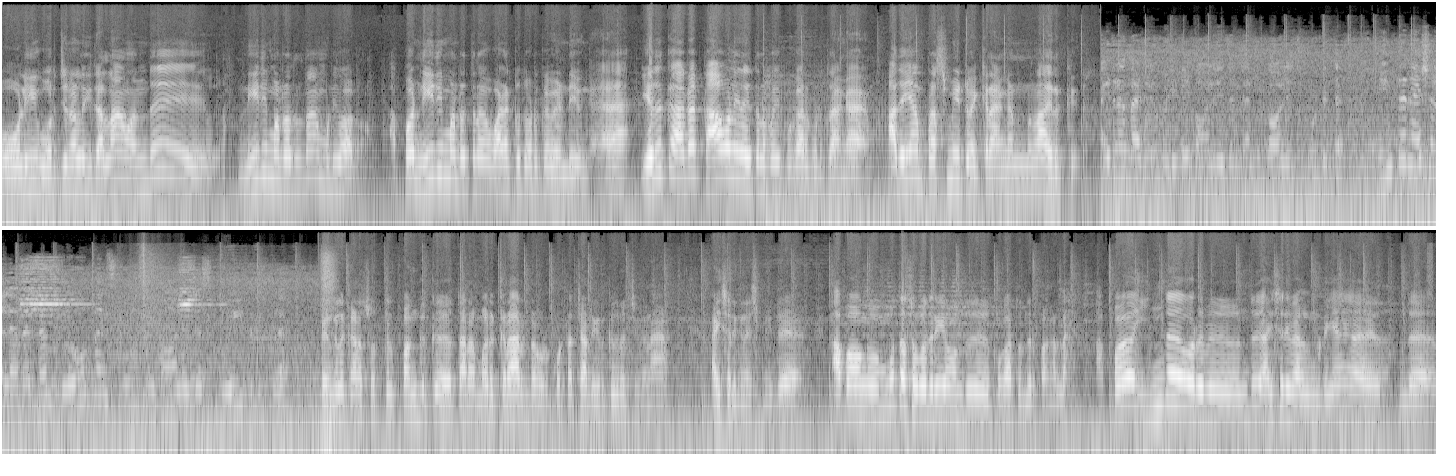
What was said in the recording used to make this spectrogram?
போலி ஒரிஜினல் இதெல்லாம் வந்து நீதிமன்றத்தில் தான் முடிவாகும். அப்போ நீதிமன்றத்தில் வழக்கு தொடுக்க வேண்டியவங்க எதுக்காக காவல் நிலையத்தில் போய் புகார் கொடுத்தாங்க? அதை ஏன் ப்ரெஸ் மீட் வைக்கிறாங்கன்னுலாம் இருக்குது ஹைதராபாத்லயும் மெடிக்கல் காலேஜ் அண்ட் காலேஜ் போட்டுட்டு இன்டர்நேஷனல் லெவல்ல குளோபல் ஸ்கூல்ஸ் காலேஜஸ் போயிட்டு இருக்கு. பெண்களுக்கான சொத்தில் பங்குக்கு தர மறுக்கிறார்ன்ற ஒரு குற்றச்சாட்டு இருக்குதுன்னு வச்சுக்கோங்களேன். ஐஸ்வர் கணேஷ் மீது அப்போ அவங்க மூத்த சகோதரியும் வந்து புகார் தந்திருப்பாங்கல்ல. அப்போ இந்த ஒரு வந்து ஐஸ்வரி வேலனுடைய இந்த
